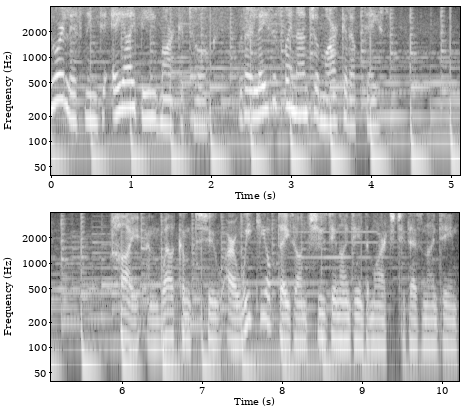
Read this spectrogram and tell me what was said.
You're listening to AIB Market Talk with our latest financial market update. Hi, and welcome to our weekly update on Tuesday, 19th of March 2019.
